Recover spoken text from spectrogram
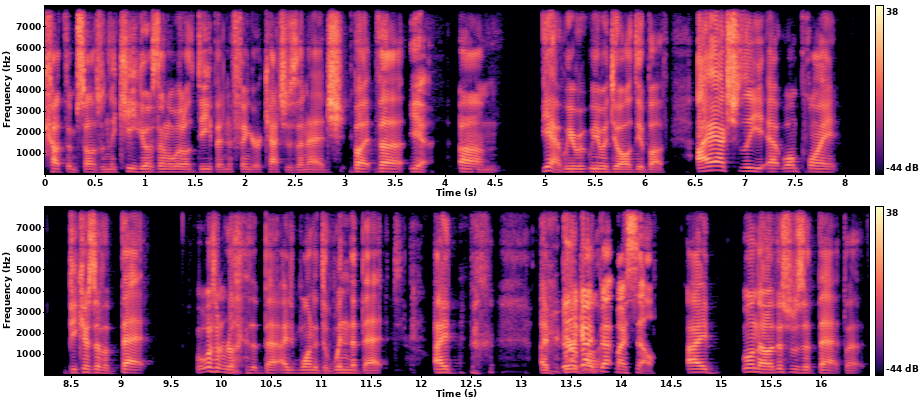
cut themselves when the key goes in a little deep and the finger catches an edge. But the Yeah. um yeah, we we would do all of the above. I actually at one point because of a bet, it wasn't really the bet. I wanted to win the bet. I I beer like I bet myself. I well no, this was a bet, but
